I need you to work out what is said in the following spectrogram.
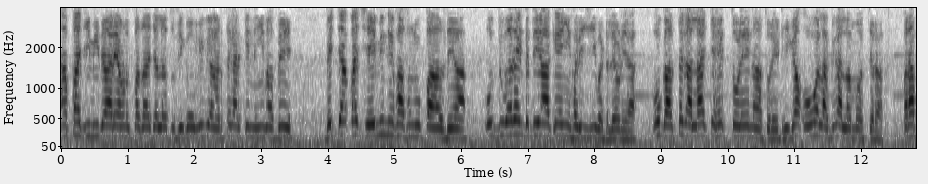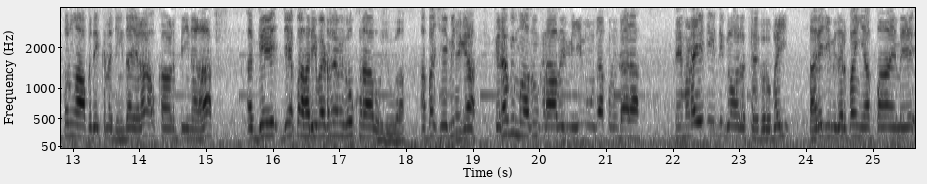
ਆਪਾਂ ਜ਼ਿਮੀਦਾਰ ਆ, ਹੁਣ ਪਤਾ ਚੱਲਾ ਤੁਸੀਂ ਕਹੋਗੇ ਵੀ ਆੜਤ ਕਰਕੇ ਨਹੀਂ ਬਾਬੇ। ਵਿੱਚ ਆਪਾਂ 6 ਮਹੀਨੇ ਫਸਲ ਨੂੰ ਪਾਲਦੇ ਆ। ਉਦੋਂ ਬਾਅਦ ਐਂਡ ਤੇ ਆ ਕੇ ਅਸੀਂ ਹਰੀ ਜੀ ਵੱਢ ਲਿਆਉਣੇ ਆ। ਉਹ ਗਲਤ ਗੱਲ ਆ, ਚਾਹੇ ਤੁਲੇ ਨਾ ਤੁਲੇ, ਠੀਕ ਆ? ਉਹ ਅਲੱਗ ਗੱਲ ਆ ਮੋਚਰ। ਪਰ ਆਪਾਂ ਨੂੰ ਆਪ ਦੇਖਣਾ ਚਾਹੀਦਾ ਯਾਰ, ਉਹ ਖਾਣ ਪੀਣ ਵਾਲਾ। ਅੱਗੇ ਜੇ ਆਪਾਂ ਹਰੀ ਵੱਢ ਲਾਂਗੇ ਉਹ ਖਰਾਬ ਹੋ ਜਾਊਗਾ। ਆਪਾਂ 6 ਮਹੀਨੇ ਹੈਗਾ ਕਿਹੜਾ ਕੋਈ ਮੌਸਮ ਖਰਾਬ ਹੈ ਮੀਂਹ, ਮੂੰਹ ਦਾ ਆਪਾਂ ਨੂੰ ਡਰ ਆ। ਤੇ ਮੜਾ ਇਹ ਚੀਜ਼ ਦੀ ਗੌਰ ਰੱਖਿਆ ਕਰੋ ਬਾਈ। ਸਾਰੇ ਜ਼ਿਮੀਦਾਰ ਭਾਈ ਆਪਾਂ ਐਵੇਂ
